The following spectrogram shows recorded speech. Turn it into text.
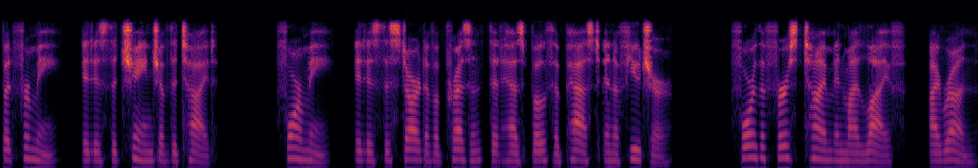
But for me, it is the change of the tide. For me, it is the start of a present that has both a past and a future. For the first time in my life, I run.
